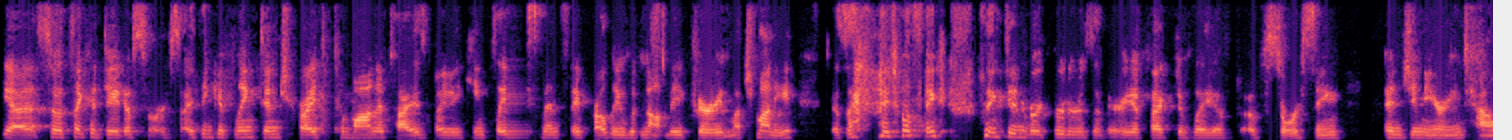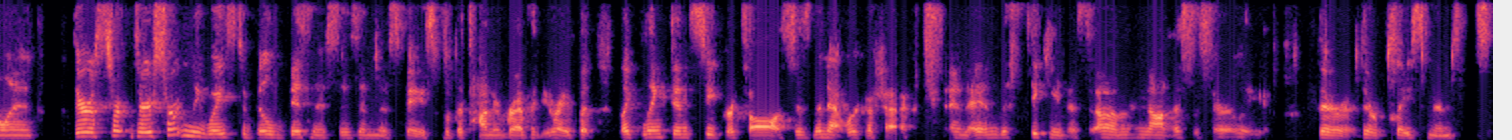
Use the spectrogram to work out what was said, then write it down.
Yeah, so it's like a data source. I think if LinkedIn tried to monetize by making placements, they probably would not make very much money because I, don't think LinkedIn Recruiter is a very effective way of, of sourcing engineering talent there are cer- there are certainly ways to build businesses in this space with a ton of revenue, right? But like LinkedIn's secret sauce is the network effect and, and the stickiness, um, not necessarily their their placements.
